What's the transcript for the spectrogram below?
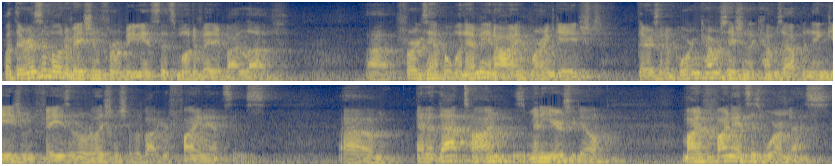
But there is a motivation for obedience that's motivated by love. Uh, for example, when Emmy and I were engaged, there's an important conversation that comes up in the engagement phase of a relationship about your finances. Um, and at that time, this is many years ago, my finances were a mess.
